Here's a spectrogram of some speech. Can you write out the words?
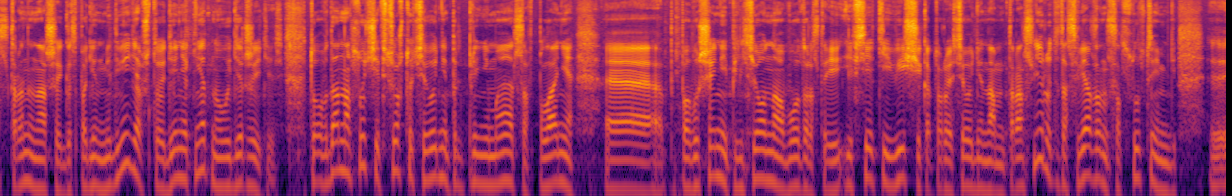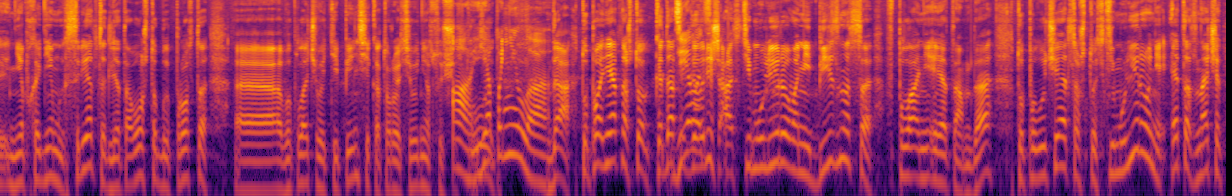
страны нашей господин Медведев, что денег нет, но вы держитесь, то в данном случае все, что сегодня предпринимается в плане повышения пенсионного возраста и, и все те вещи, которые сегодня нам транслируют, это связано с отсутствием необходимых средств для того, чтобы просто выплачивать те пенсии, которые сегодня существуют. А, я поняла. Да, то понятно, что когда Делать... ты говоришь о стимулировании бизнеса в плане этом, да, то получается, что стимулирование это значит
